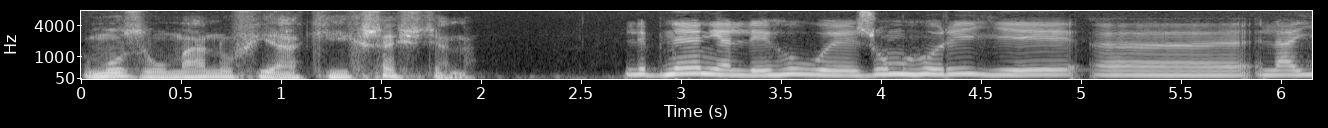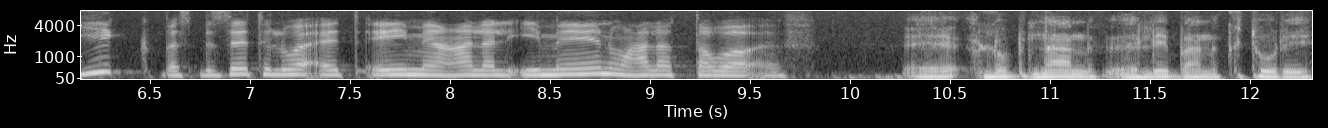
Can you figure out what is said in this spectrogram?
muzułmanów, jak i chrześcijan. لبنان يلي هو جمهورية لايك بس بذات الوقت قايمة على الإيمان وعلى الطوائف. Lubnan, Liban, który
